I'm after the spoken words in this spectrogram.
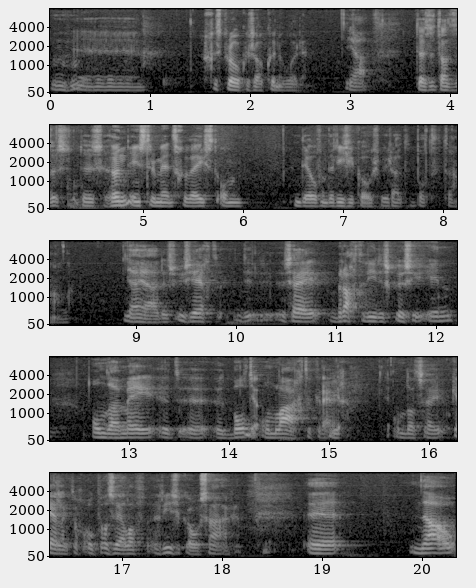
Mhm. eh, gesproken zou kunnen worden. Ja, Dus dat is dus hun instrument geweest om een deel van de risico's weer uit het bod te halen. ja, ja, dus u zegt, de- zij brachten die discussie in om daarmee het, eh, het bod Ja. omlaag te krijgen. Omdat zij kennelijk toch ook wel zelf risico's zagen. Eh, nou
